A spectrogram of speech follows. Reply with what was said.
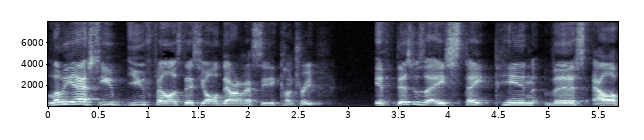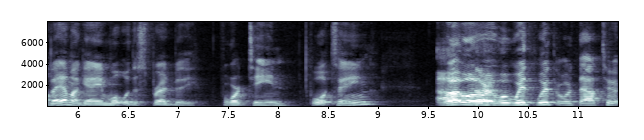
Let me ask you, you fellas, this, y'all down in SEC country. If this was a State pin versus Alabama game, what would the spread be? 14. 14? Uh, Wait, wait, thir- wait, with with or without Tua.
